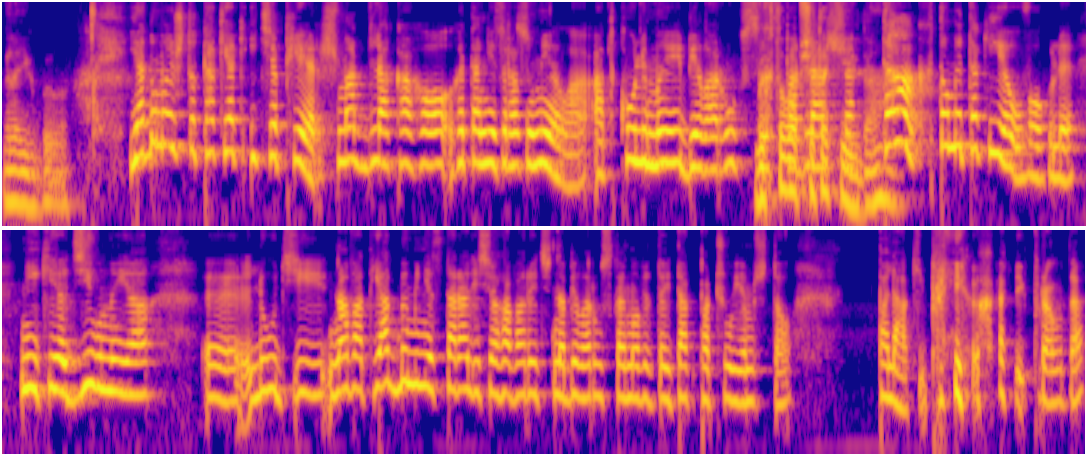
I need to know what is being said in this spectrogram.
для іх было? Я думаю, што так як і цяпер шмат для каго гэта незразумела, адкуль мы беларусы Вы хто такія, да? Так, хто мы такія ўвогуле? Нейкія дзіўныя э, людзі. Нават як бы мы не стараліся гаварыць на беларускай мове, то і так пачуем, што палякі прыехалі, праўда?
